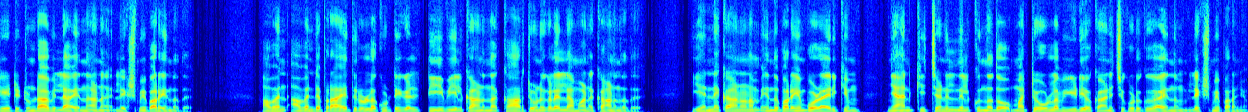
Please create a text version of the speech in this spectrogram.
കേട്ടിട്ടുണ്ടാവില്ല എന്നാണ് ലക്ഷ്മി പറയുന്നത്. അവൻ അവന്റെ പ്രായത്തിലുള്ള കുട്ടികൾ ടി കാണുന്ന കാർട്ടൂണുകളെല്ലാമാണ് കാണുന്നത്. എന്നെ കാണണം എന്ന് പറയുമ്പോഴായിരിക്കും ഞാൻ കിച്ചണിൽ നിൽക്കുന്നതോ മറ്റോ ഉള്ള വീഡിയോ കാണിച്ചു കൊടുക്കുക എന്നും ലക്ഷ്മി പറഞ്ഞു.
